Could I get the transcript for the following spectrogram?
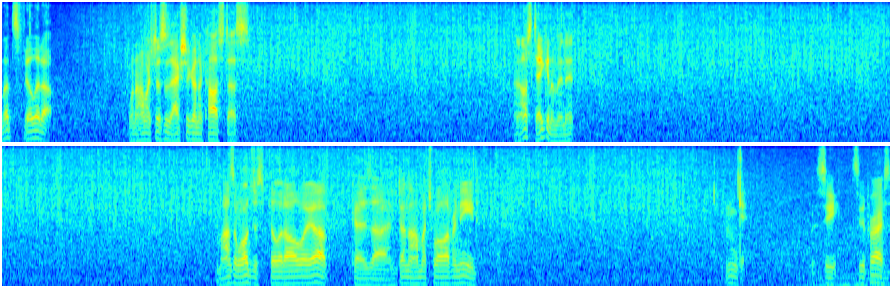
Let's fill it up. Wonder how much this is actually going to cost us. And I it's taking a minute. Might as well just fill it all the way up. Because uh, I uh, don't know how much we'll ever need. Okay. Let's see. See the price.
